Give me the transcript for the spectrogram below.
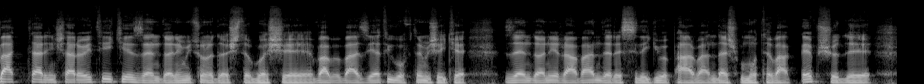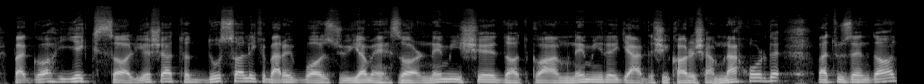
بدترین شرایطی که زندانی می‌تونه داشته باشه و به وضعیتی گفته میشه که زندانی روند رسیدگی به پروندهش متوقف شده و گاه یک سال یا شاید تا دو سالی که برای بازجویی هم احضار نمیشه دادگاه هم نمیره گردشی کارش هم نخورده و تو زندان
